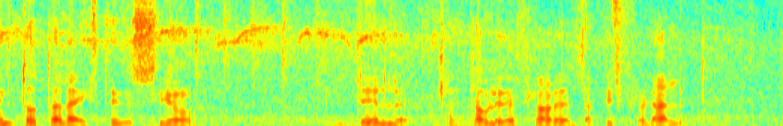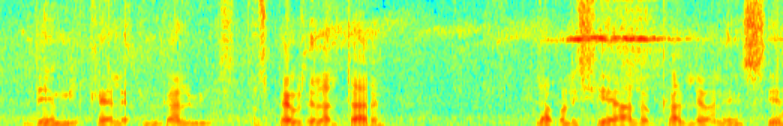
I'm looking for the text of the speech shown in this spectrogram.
en tota la extensió del retaule de flor del tapís floral de Miquel Galvis. Als peus de l'altar, la policia local de València,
